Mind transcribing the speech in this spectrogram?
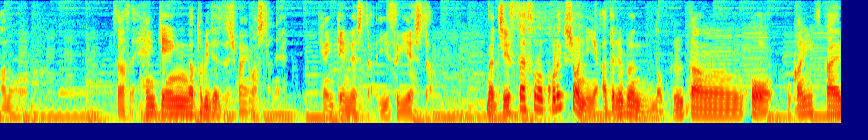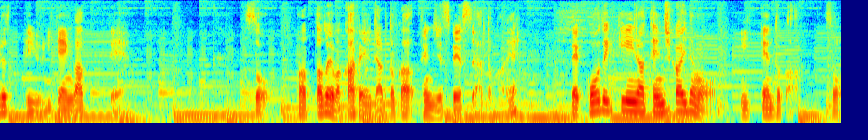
あの、すいません、偏見が飛び出てしまいましたね。偏見でした。言い過ぎでした。まあ、実際そのコレクションに当てる分の空間を他に使えるっていう利点があって、そう。まあ、例えばカフェであるとか展示スペースであるとかね。で、公的な展示会でも1点とか、そう、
